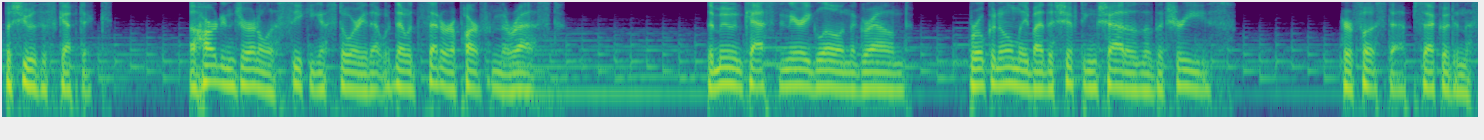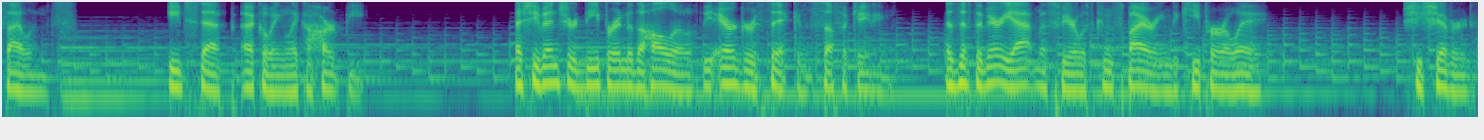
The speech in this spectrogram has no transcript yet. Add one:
But she was a skeptic, a hardened journalist seeking a story that would, that would set her apart from the rest. The moon cast an eerie glow on the ground, broken only by the shifting shadows of the trees. Her footsteps echoed in the silence, each step echoing like a heartbeat. As she ventured deeper into the hollow, the air grew thick and suffocating as if the very atmosphere was conspiring to keep her away. She shivered,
